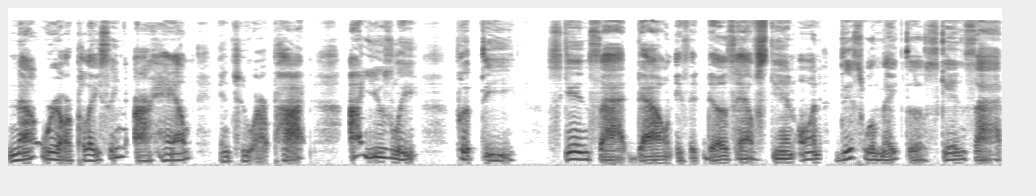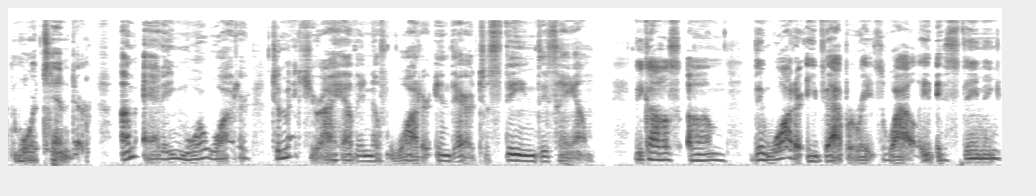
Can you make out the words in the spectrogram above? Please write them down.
Now we are placing our ham into our pot. I usually put the skin side down if it does have skin on. This will make the skin side more tender. I'm adding more water to make sure I have enough water in there to steam this ham because um, the water evaporates while it is steaming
